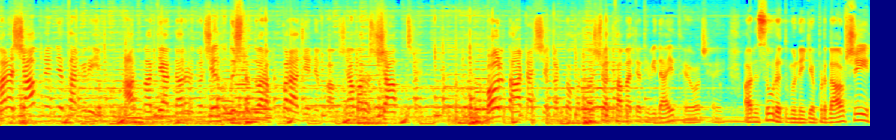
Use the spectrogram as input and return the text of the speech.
મારા શાપને અન્યથા કરી આત્મહત્યા ધારણ કરશે તો દુશ્મન દ્વારા પરાજયને પામશે. આ મારો શાપ છે. બોલતા આટાશ્ય કરતો કરતો અશ્વત્થામા ત્યાંથી વિદાય થયો છે. અને સુરત મુનિ કે પ્રદાવશી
